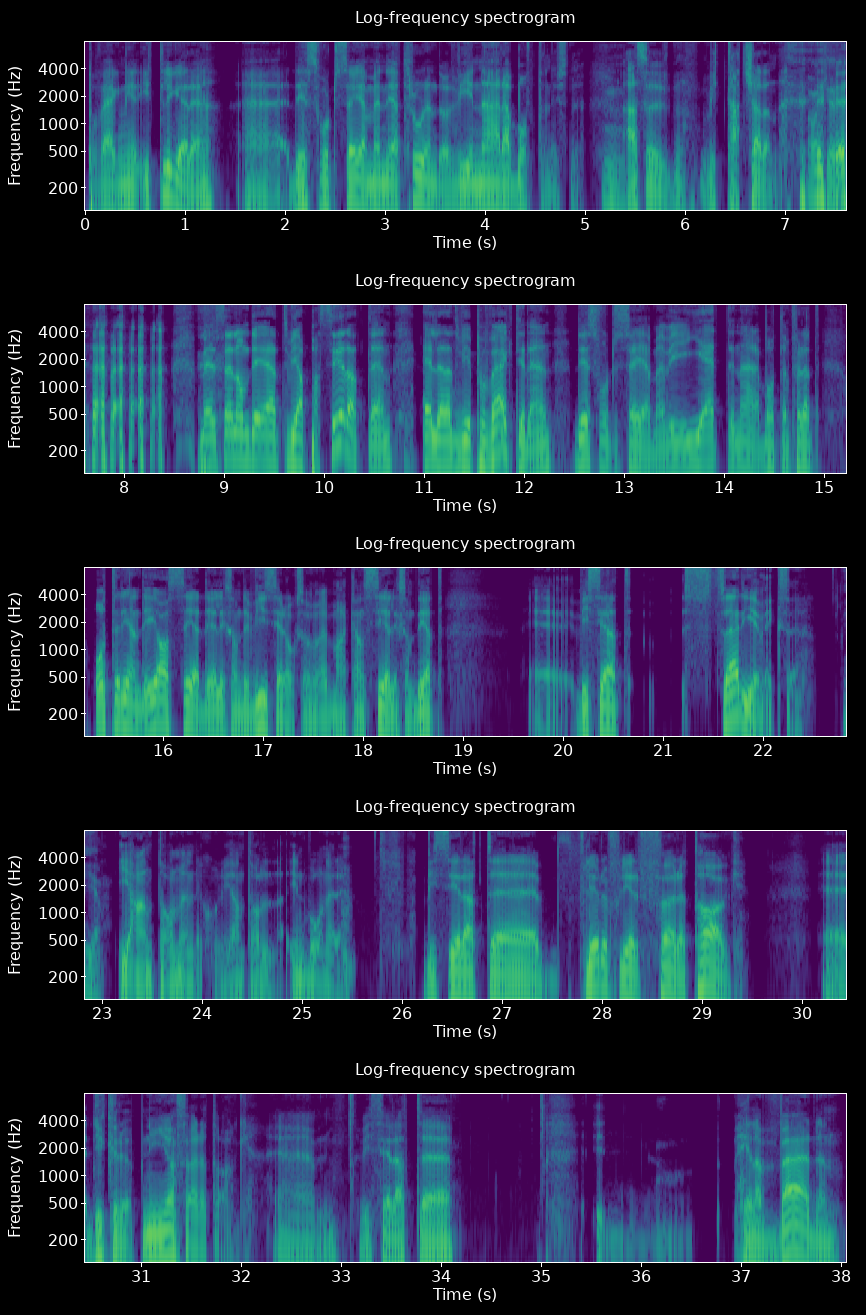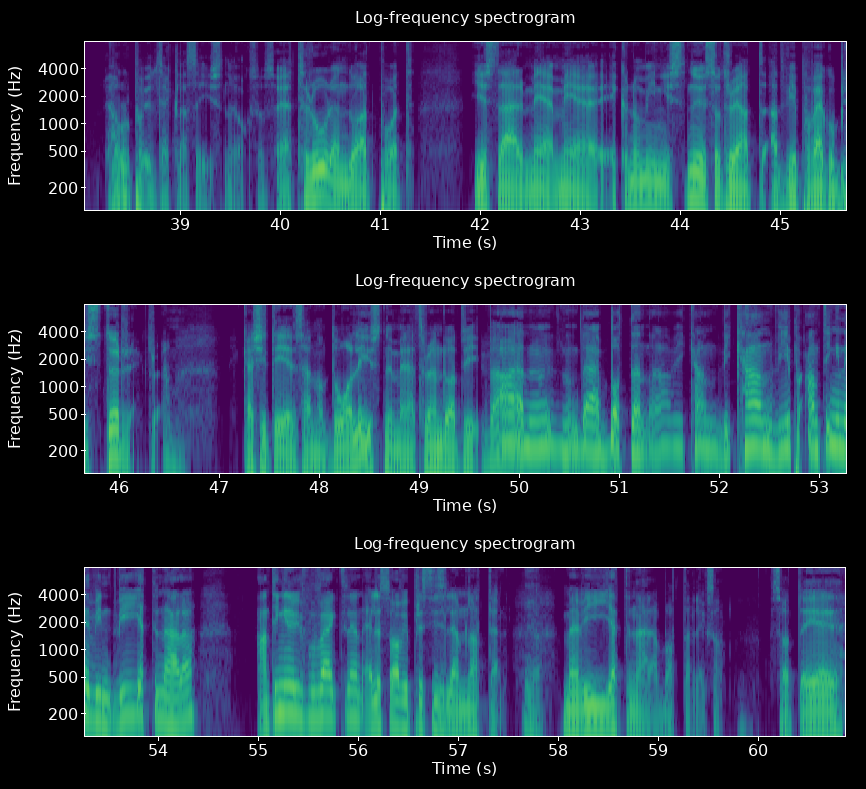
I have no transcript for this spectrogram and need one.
på väg ner ytterligare. Eh, det är svårt att säga men jag tror ändå att vi är nära botten just nu. Mm. Alltså vi touchar den. Okay. men sen om det är att vi har passerat den eller att vi är på väg till den. Det är svårt att säga men vi är jättenära botten. För att återigen det jag ser, det är liksom det vi ser också. Man kan se liksom det att eh, vi ser att Sverige växer Yeah. i antal människor, i antal invånare. Vi ser att eh, fler och fler företag eh, dyker upp, nya företag. Eh, vi ser att eh, hela världen håller på att utveckla sig just nu också. Så jag tror ändå att på ett just där med, med ekonomin just nu så tror jag att, att vi är på väg att bli större. Tror jag. Mm. Kanske inte är så här något dåligt just nu men jag tror ändå att vi, ja, där botten, ja, vi kan, vi kan, vi är på, antingen är vi, vi är jättenära, antingen är vi på väg till den eller så har vi precis lämnat den. Yeah. Men vi är jättenära botten liksom. Så att det är,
